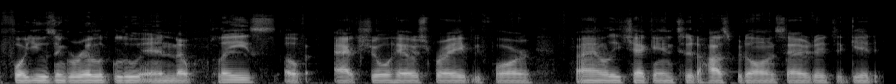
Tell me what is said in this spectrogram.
for using Gorilla Glue in the place of actual hairspray before finally checking into the hospital on Saturday to get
